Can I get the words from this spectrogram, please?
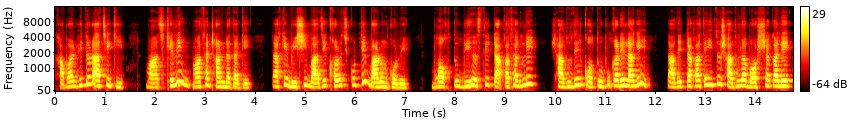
খাবার ভিতর আছে কি? মাছ খেলে মাথা ঠান্ডা থাকে। তাকে বেশি বাজে খরচ করতে বারণ করবে। ভক্ত গৃহস্থের টাকা থাকলে সাধুদের কত উপকারে লাগে? তাদের টাকাতেই তো সাধুরা বর্ষাকালে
